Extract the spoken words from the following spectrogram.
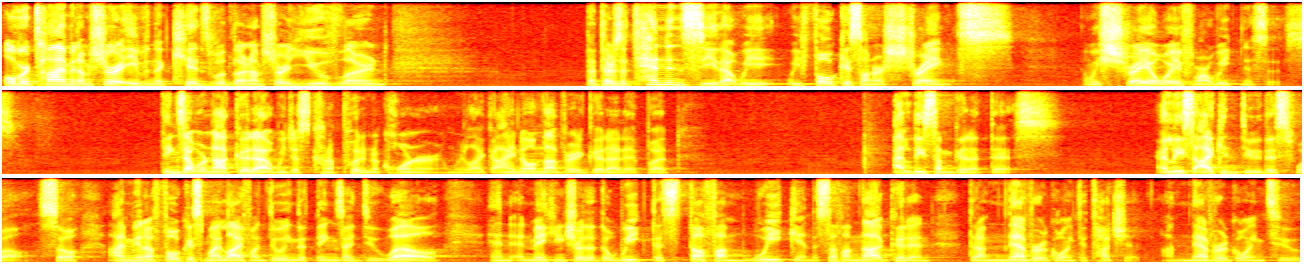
over time, and I'm sure even the kids would learn, I'm sure you've learned that there's a tendency that we, we focus on our strengths and we stray away from our weaknesses. Things that we're not good at, we just kind of put in a corner. And we're like, I know I'm not very good at it, but at least I'm good at this. At least I can do this well. So I'm going to focus my life on doing the things I do well and, and making sure that the weak, the stuff I'm weak in, the stuff I'm not good in, that I'm never going to touch it. I'm never going to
